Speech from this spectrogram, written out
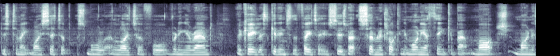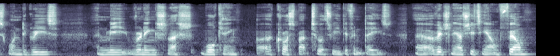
just to make my setup smaller and lighter for running around. Okay, let's get into the photos. So it's about seven o'clock in the morning, I think, about March, minus one degrees, and me running slash walking across about two or three different days. Uh, originally, I was shooting it on film,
